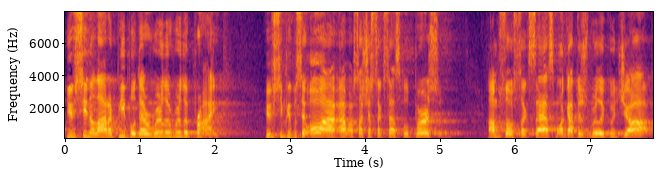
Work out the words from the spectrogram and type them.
you've seen a lot of people that are really, really pride. You've seen people say, Oh, I, am such a successful person. I'm so successful. I got this really good job.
